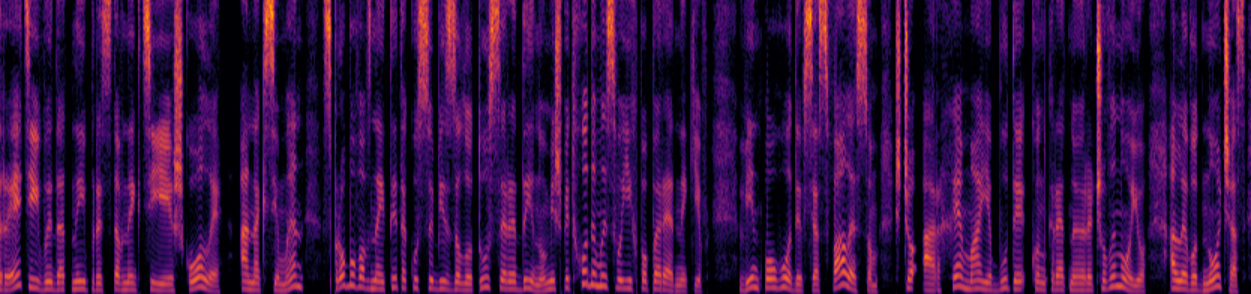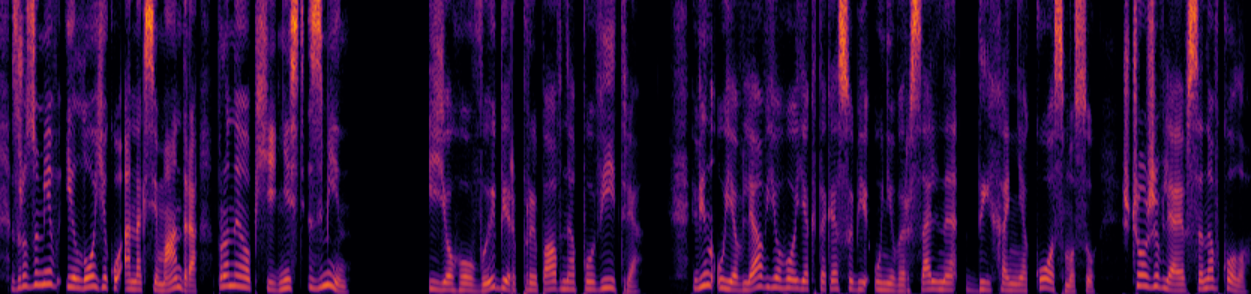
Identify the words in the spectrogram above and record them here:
Третій видатний представник цієї школи, Анаксімен, спробував знайти таку собі золоту середину між підходами своїх попередників. Він погодився з Фалесом, що архе має бути конкретною речовиною, але водночас зрозумів і логіку Анаксімандра про необхідність змін. І його вибір припав на повітря. Він уявляв його як таке собі універсальне дихання космосу, що оживляє все навколо.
